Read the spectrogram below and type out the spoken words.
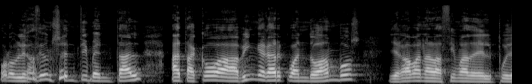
por obligación sentimental, atacó a Vingegaard cuando ambos llegaban a la cima del Puy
